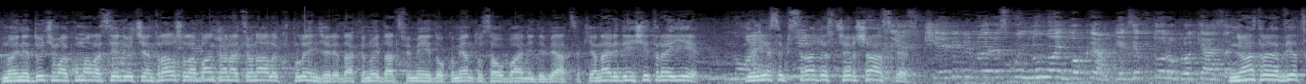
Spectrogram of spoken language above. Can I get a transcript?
Noi ne ducem acum la sediul central și la Banca Națională cu plângere dacă nu-i dați femeii documentul sau banii de viață. Că ea n-are din și trăie. Ea iese pe stradă să cerșească. Cerere, blocăm, executorul blochează. Dumneavoastră aveți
